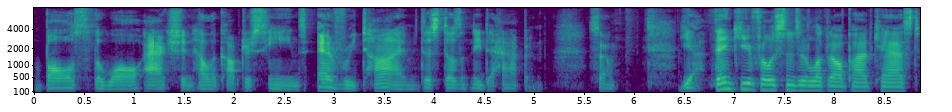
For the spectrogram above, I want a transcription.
balls to the wall action helicopter scenes every time. This doesn't need to happen. So yeah thank you for listening to the look at all podcast.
